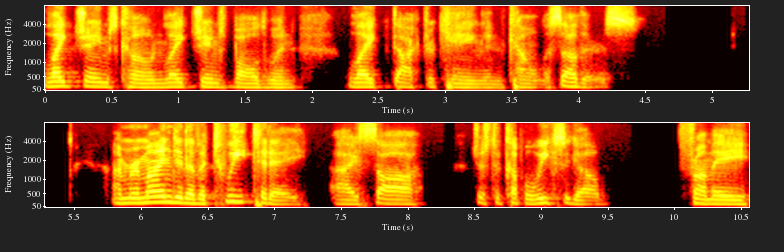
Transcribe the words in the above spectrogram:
like James Cone, like James Baldwin, like Dr. King, and countless others. I'm reminded of a tweet today I saw just a couple weeks ago from a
